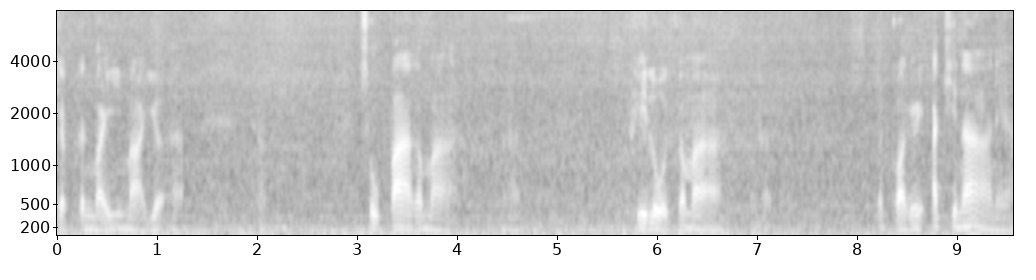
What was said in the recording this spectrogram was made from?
เก็บกันไว้มาเยอะฮะสูป้าก็มา พีโรดก็มาครับเมื่อก่อนก็มีอัตินาเนี่ย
